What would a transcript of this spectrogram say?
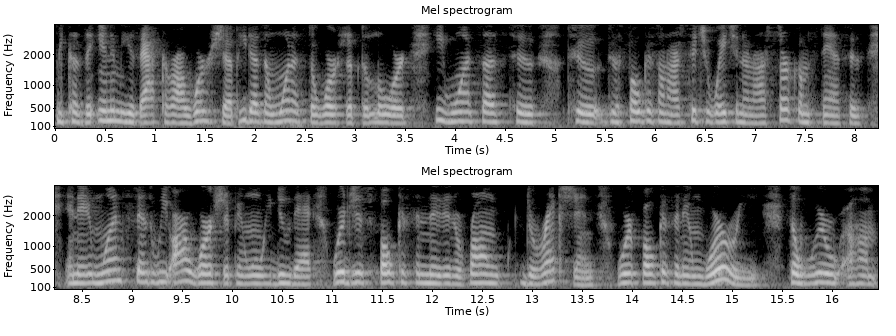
because the enemy is after our worship. He doesn't want us to worship the Lord. He wants us to to to focus on our situation and our circumstances. And in one sense, we are worshiping when we do that. We're just focusing it in the wrong direction. We're focusing in worry. So we're um,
